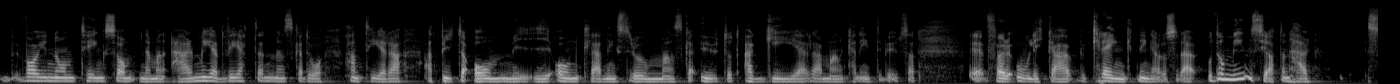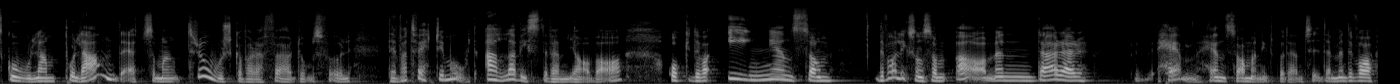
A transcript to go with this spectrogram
var ju någonting som när man är medveten men ska då hantera att byta om i, i omklädningsrum, man ska utåt agera, man kan inte bli utsatt Eh, för olika kränkningar och sådär. Och då minns jag att den här skolan på landet som man tror ska vara fördomsfull, den var tvärt emot. Alla visste vem jag var. Och det var ingen som... Det var liksom som, ja men där är hen. Hen sa man inte på den tiden. Men det var,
